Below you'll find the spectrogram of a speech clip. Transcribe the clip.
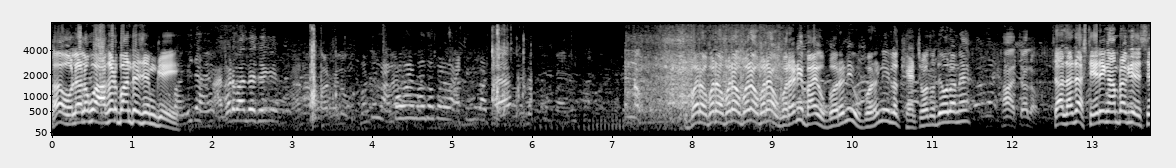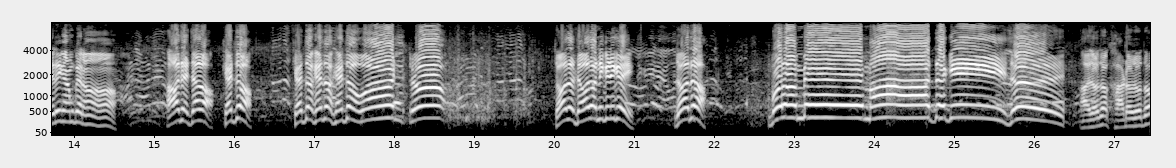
હા ઓલા લોકો આગળ બાંધે છે એમ કે. બરો બરો બરો બરો ઊભો નહીં ભાઈ ઊભો નહીં ઊભો નહીં એટલે ખેંચવા તો દે ઓલા ને હા ચાલો. ચાલ દાદા સ્ટેરિંગ આમ રાખજે સ્ટેરિંગ આમ કર હા હા. હા દે ચાલો ખેંચો. ખેંચો ખેંચો ખેંચો. વન ટુ જવા દો જવા દો નીકળી ગઈ. જવા દો બોલો અંબે માત કી જય. હા જો તો ખાડો જો તો.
